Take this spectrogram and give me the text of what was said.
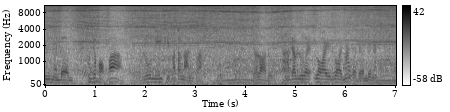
ดีเหมือนเดิม คุณจะบอกว่าโอ้โหลูกนี้ฉีดมาตั้งนานกว่าอืมเดี๋ยวรอดู มันจะลอยลอยลอยมากกว่าเดิมด้วยนะมันจะ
